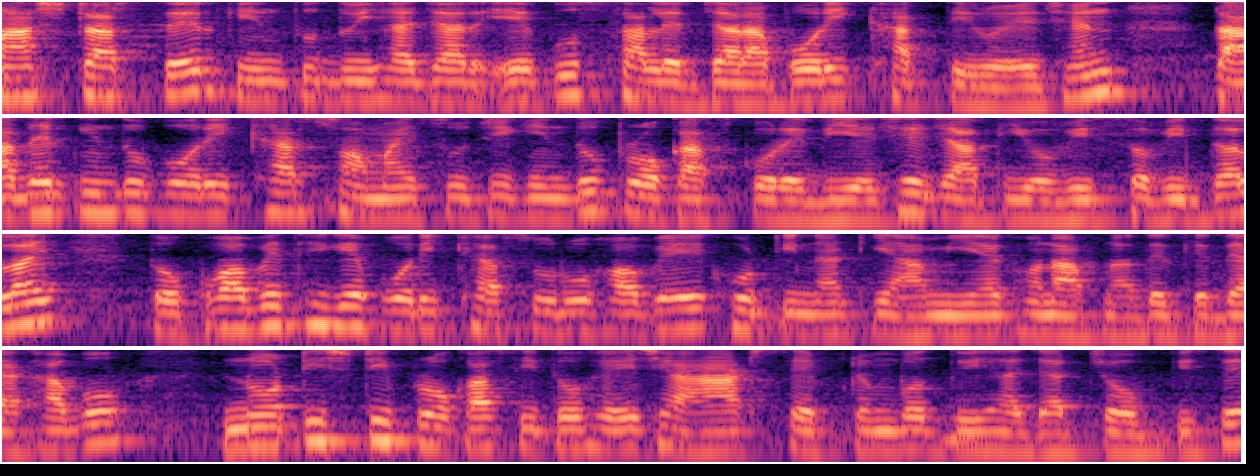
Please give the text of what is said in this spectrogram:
মাস্টার্সের কিন্তু দুই হাজার একুশ সালের যারা পরীক্ষার্থী রয়েছেন, তাদের কিন্তু পরীক্ষার সময়সূচি কিন্তু প্রকাশ করে দিয়েছে জাতীয় বিশ্ববিদ্যালয়। তো কবে থেকে পরীক্ষা শুরু হবে খুঁটিনাটি আমি এখন আপনাদেরকে দেখাবো। নোটিশটি প্রকাশিত হয়েছে আট সেপ্টেম্বর দুই হাজার চব্বিশে।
